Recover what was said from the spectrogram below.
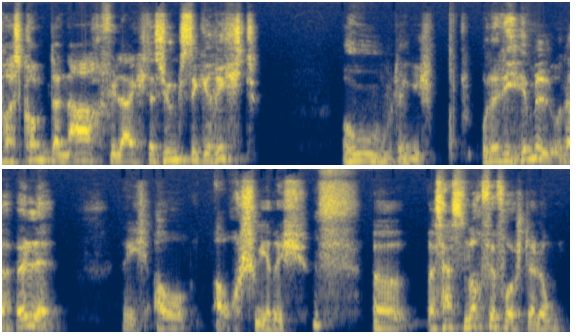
was kommt danach? Vielleicht das jüngste Gericht. Oh, denke ich. Oder die Himmel oder Hölle. Ich, auch, auch schwierig. äh, was hast du noch für Vorstellungen?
